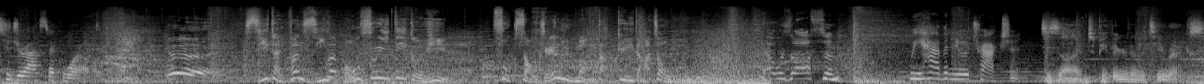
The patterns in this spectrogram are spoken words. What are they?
to Jurassic World. 史蒂芬史匹堡 3D 巨獻，復仇者聯盟特技打造。That was awesome. We have a new attraction. Designed to be bigger than the T Rex.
